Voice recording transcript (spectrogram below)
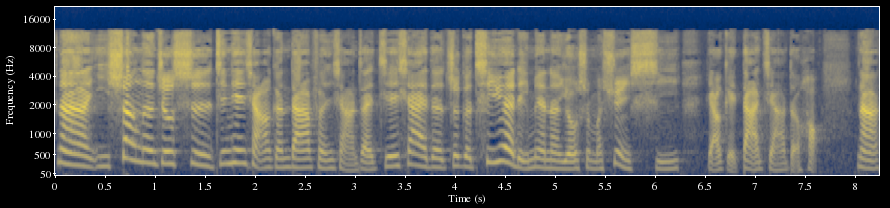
那以上呢，就是今天想要跟大家分享，在接下来的这个七月里面呢，有什么讯息要给大家的哈。那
